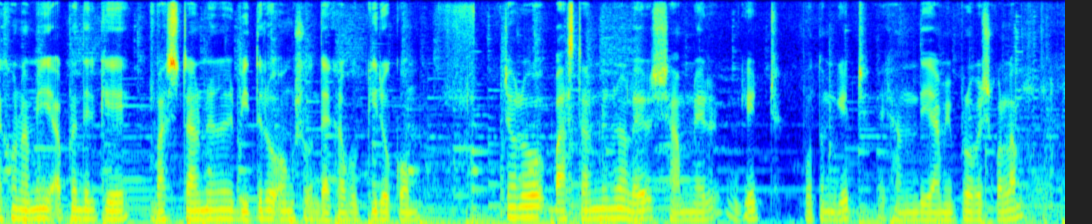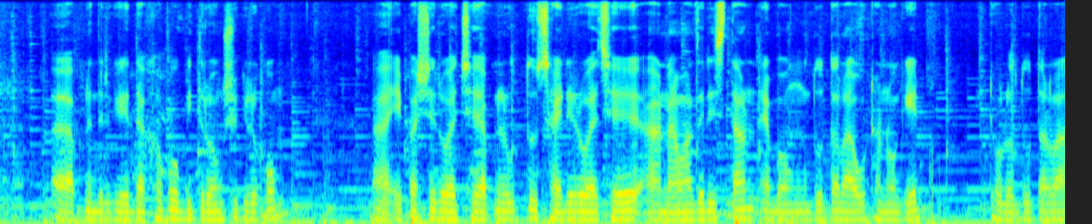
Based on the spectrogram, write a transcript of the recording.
এখন আমি আপনাদেরকে বাস টার্মিনালের ভিতরে অংশ দেখাবো কীরকম। চলো বাস টার্মিনালের সামনের গেট, প্রথম গেট, এখান দিয়ে আমি প্রবেশ করলাম। আপনাদেরকে দেখাবো ভিতর অংশ কীরকম। এই পাশে রয়েছে আপনার উত্তর সাইডে রয়েছে নামাজের স্থান এবং দোতলা ওঠানো গেট। এটা হলো দোতলা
